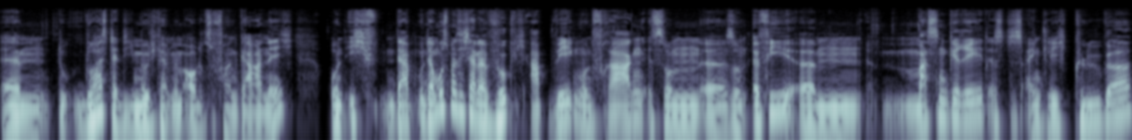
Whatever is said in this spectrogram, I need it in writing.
ähm, du, du hast ja die Möglichkeit, mit dem Auto zu fahren, gar nicht. Und ich, da, und da muss man sich dann da wirklich abwägen und fragen, ist so ein, äh, so ein Öffi ähm, Massengerät, ist das eigentlich klüger,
